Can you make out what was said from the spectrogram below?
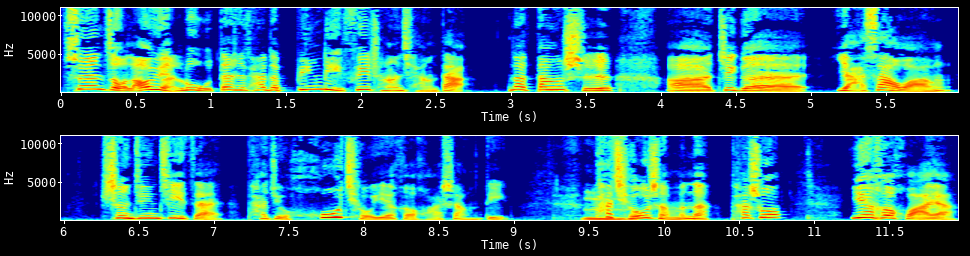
虽然走老远路，但是他的兵力非常强大。那当时啊、这个亚萨王，圣经记载，他就呼求耶和华上帝，他求什么呢？他说：“耶和华呀，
